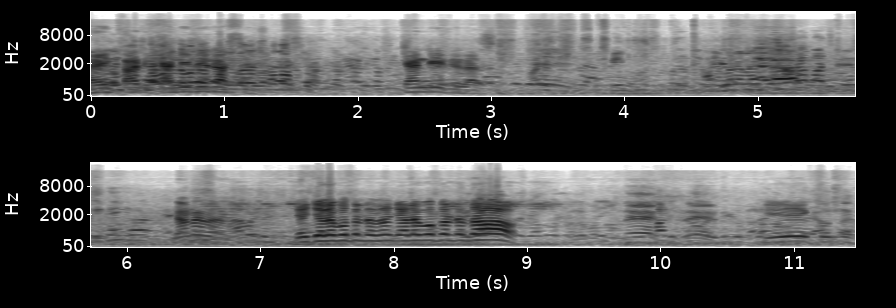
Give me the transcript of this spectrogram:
এই ক্যান্ডিডেট আছে। ক্যান্ডিডেট আছে। না না না। জলের বোতলটা দাও জলের বোতলটা দাও এ কোন- উনিশটা তো দেখ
